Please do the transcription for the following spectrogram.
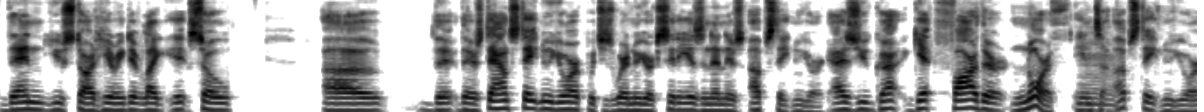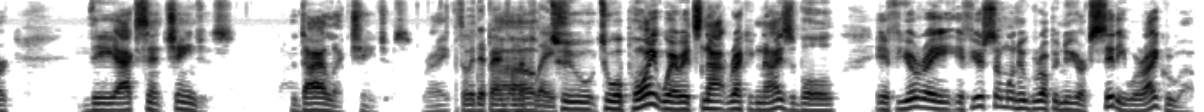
then you start hearing different, like it. So, uh, the, there's downstate New York, which is where New York City is, and then there's upstate New York. As you got, get farther north into mm. upstate New York, the accent changes, the dialect changes, right? So it depends uh, on the uh, place. To to a point where it's not recognizable if you're a if you're someone who grew up in New York City where I grew up,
